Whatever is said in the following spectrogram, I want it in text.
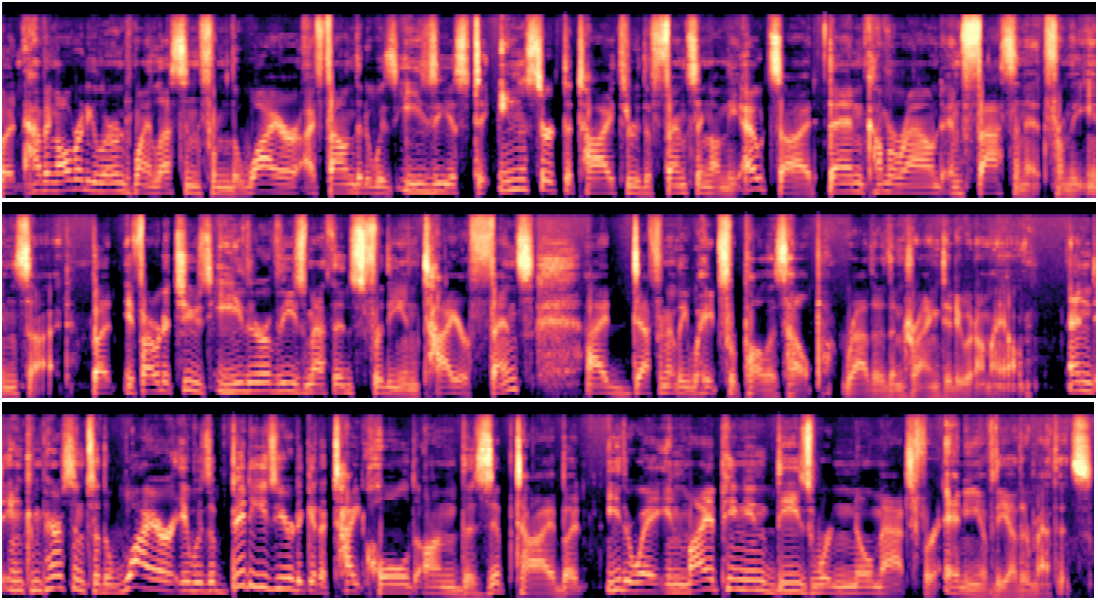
but having already learned my lesson from the wire, I found that it was easiest to insert the tie through the fencing on the outside, then come around and fasten it from the inside. But if I were to choose either of these methods for the entire fence, I'd definitely wait for Paula's help rather than trying to do it on my own. And in comparison to the wire, it was a bit easier to get a tight hold on the zip tie, but either way, in my opinion, these were no match for any of the other methods.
